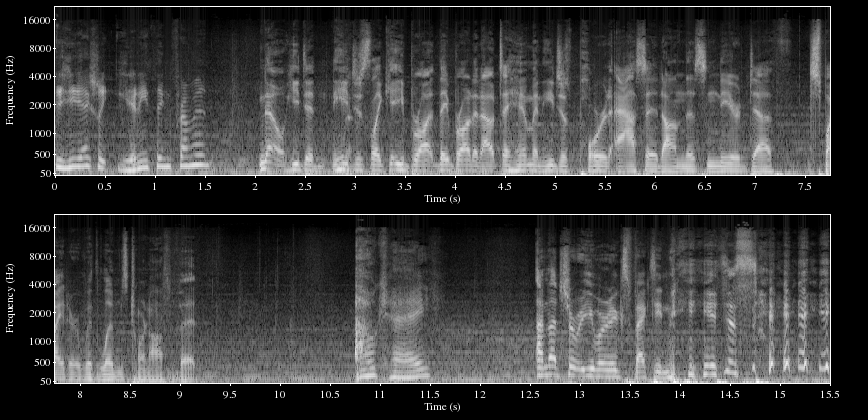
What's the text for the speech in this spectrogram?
Did he actually eat anything from it? No, he didn't. He just like he brought they brought it out to him, and he just poured acid on this near death spider with limbs torn off of it. Okay. I'm not sure what you were expecting me to say.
